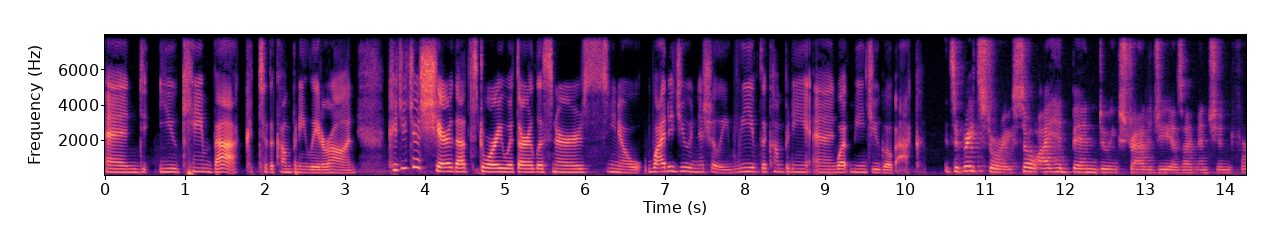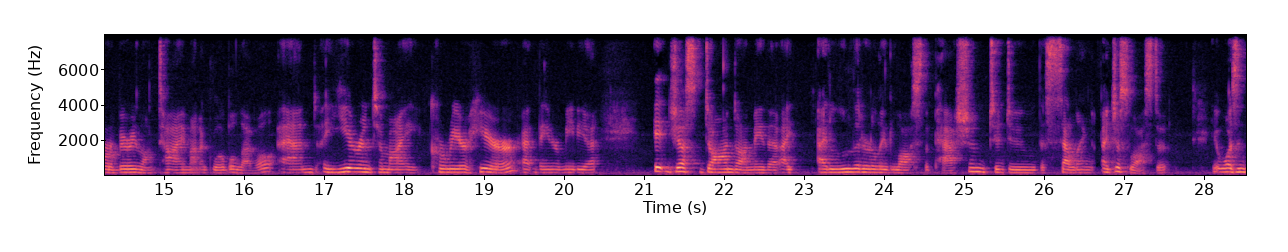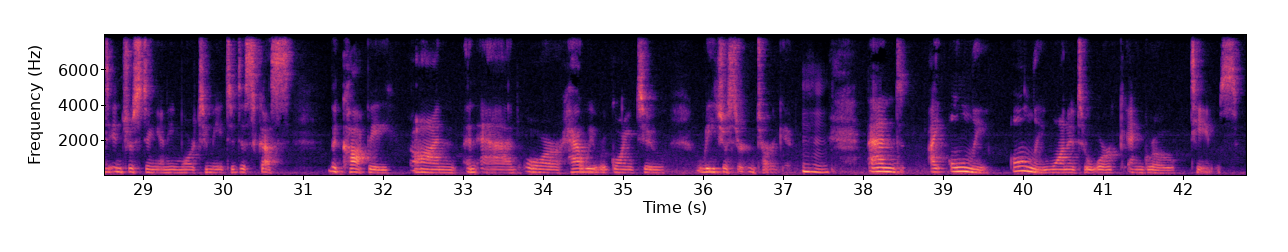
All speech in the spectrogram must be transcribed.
and you came back to the company later on. Could you just share that story with our listeners? You know, why did you initially leave the company and what made you go back? It's a great story. So, I had been doing strategy, as I mentioned, for a very long time on a global level. And a year into my career here at VaynerMedia, it just dawned on me that I, I literally lost the passion to do the selling. I just lost it. It wasn't interesting anymore to me to discuss the copy on an ad or how we were going to reach a certain target. Mm-hmm. And I only only wanted to work and grow teams.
